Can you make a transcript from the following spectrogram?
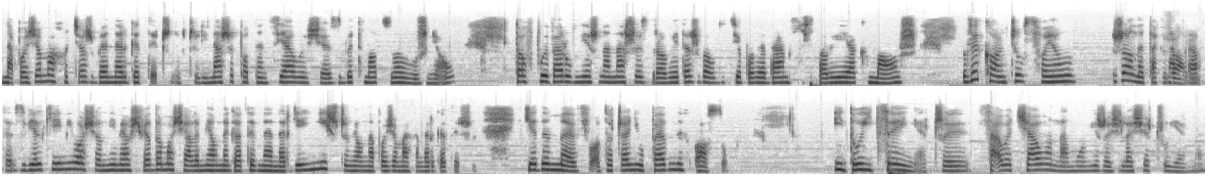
na poziomach chociażby energetycznych, czyli nasze potencjały się zbyt mocno różnią, to wpływa również na nasze zdrowie. Też w audycji opowiadałam historię, jak mąż wykończył swoją żonę tak Żonę. naprawdę. Z wielkiej miłości on nie miał świadomości, ale miał negatywne energie i niszczył ją na poziomach energetycznych. Kiedy my w otoczeniu pewnych osób intuicyjnie, czy całe ciało nam mówi, że źle się czujemy,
